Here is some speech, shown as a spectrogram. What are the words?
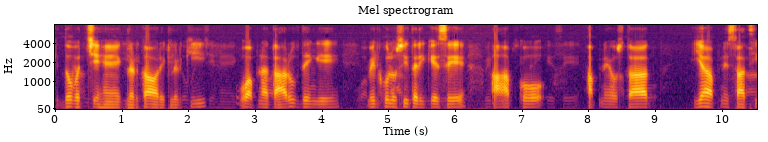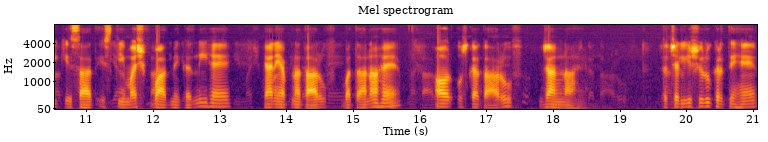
कि दो बच्चे हैं, एक लड़का और एक लड़की। वो अपना तारुफ देंगे। बिल्कुल उसी तरीके से आपको अपने उस्ताद या अपने साथी के साथ इसकी मशक बाद में करनी है। यानी अपना तारुफ बताना है। और उसका तारुफ जानना है। तो चलिए शुरू करते हैं।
